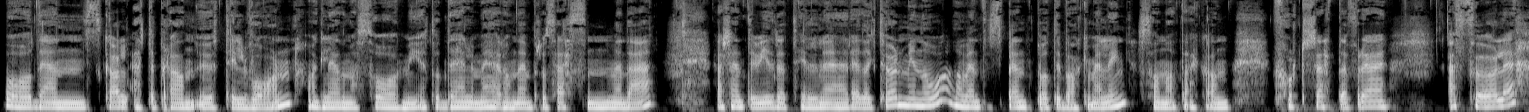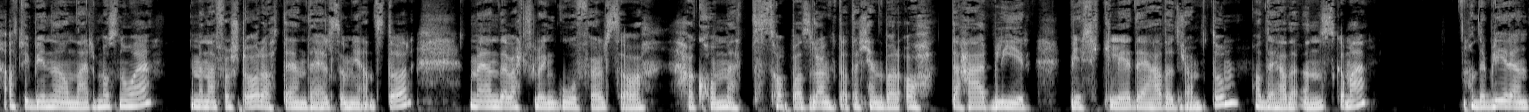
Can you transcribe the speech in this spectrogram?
Og den skal etter planen ut til våren, og gleder meg så mye til å dele mer om den prosessen med deg. Jeg har sendt det videre til redaktøren min nå, og venter spent på tilbakemelding, sånn at jeg kan fortsette. For jeg, jeg føler at vi begynner å nærme oss noe, men jeg forstår at det er en del som gjenstår. Men det er i hvert fall en god følelse å ha kommet såpass langt at jeg kjenner bare åh, det her blir virkelig det jeg hadde drømt om, og det jeg hadde ønska meg. Og det blir en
